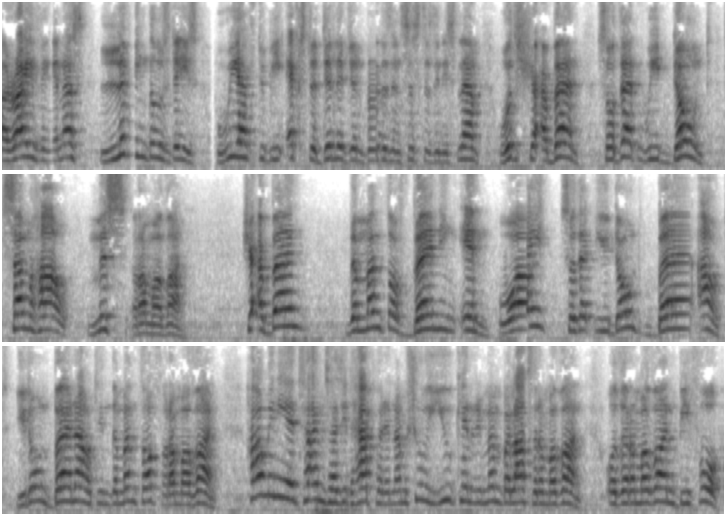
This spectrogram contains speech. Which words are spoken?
arriving and us living those days, we have to be extra diligent, brothers and sisters in Islam, with Sha'ban so that we don't somehow miss Ramadan. Sha'ban, the month of burning in. Why? So that you don't burn out. You don't burn out in the month of Ramadan. How many times has it happened? And I'm sure you can remember last Ramadan or the Ramadan before.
